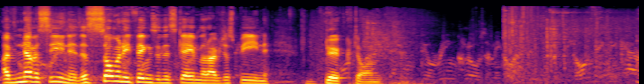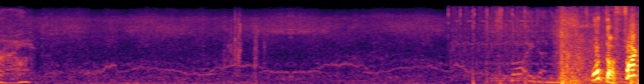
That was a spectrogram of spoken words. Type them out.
I've never seen it. There's so many things in this game that I've just been dicked on. Aye. Spotted on you. What the fuck?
